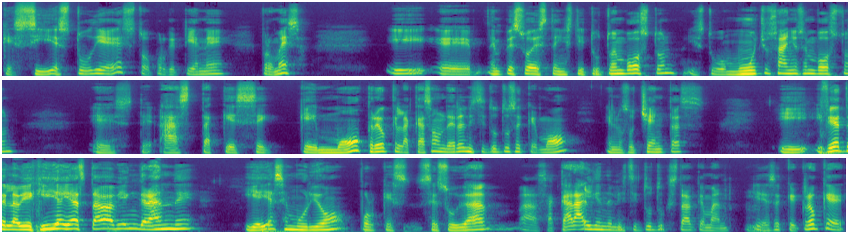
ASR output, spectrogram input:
que sí estudie esto, porque tiene promesa. Y eh, empezó este instituto en Boston y estuvo muchos años en Boston este, hasta que se quemó, creo que la casa donde era el instituto se quemó en los ochentas. Y, y fíjate, la viejilla ya estaba bien grande y ella se murió porque se subió a, sacar a alguien del instituto que estaba quemando. Y ese que creo que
